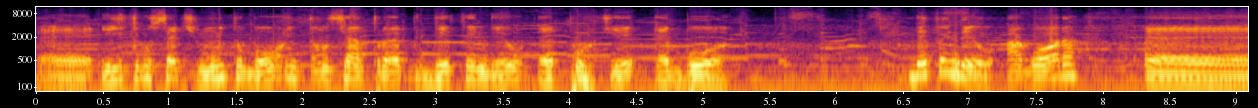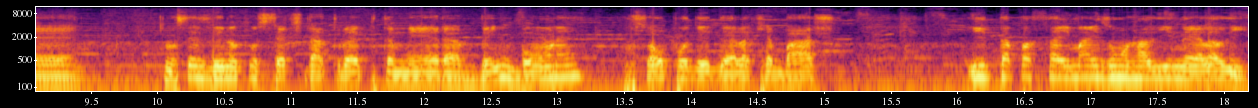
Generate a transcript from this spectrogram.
é, Ele tem um set muito bom, então se a Trap defendeu é porque é boa defendeu. Agora, é... vocês viram que o set da Trap também era bem bom, né? Só o poder dela que é baixo. E tá para sair mais um rally nela ali.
